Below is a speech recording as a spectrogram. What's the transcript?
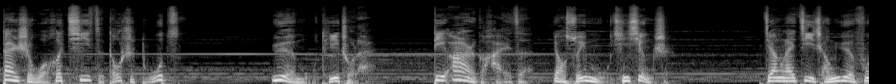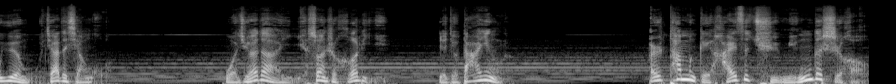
但是我和妻子都是独子，岳母提出来，第二个孩子要随母亲姓氏，将来继承岳父岳母家的香火。我觉得也算是合理，也就答应了。而他们给孩子取名的时候，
